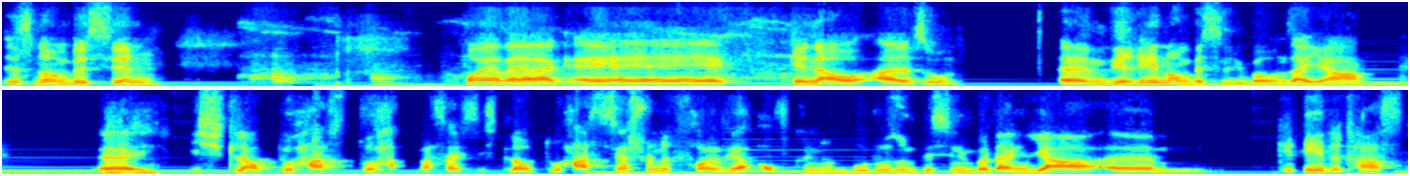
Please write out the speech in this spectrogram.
ist noch ein bisschen. Feuerwerk, ey, ey, ey, ey. Genau, also, ähm, wir reden noch ein bisschen über unser Jahr. Äh, mhm. Ich glaube, du hast, du was heißt, ich glaube, du hast ja schon eine Folge aufgenommen, wo du so ein bisschen über dein Jahr ähm, geredet hast,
